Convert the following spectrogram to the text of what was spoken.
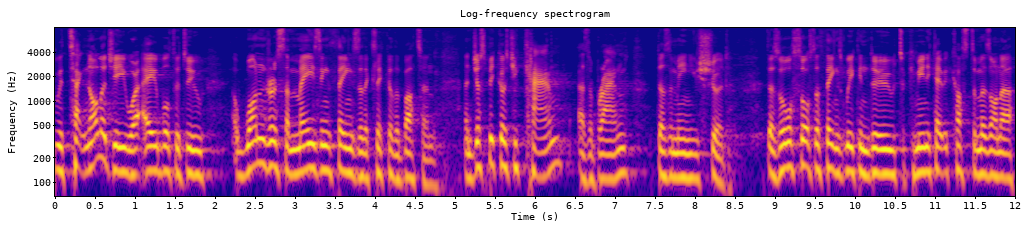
With technology, we're able to do wondrous, amazing things at a click of the button. And just because you can as a brand doesn't mean you should. There's all sorts of things we can do to communicate with customers on a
